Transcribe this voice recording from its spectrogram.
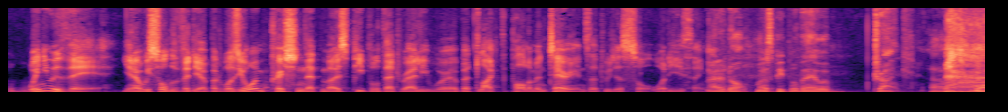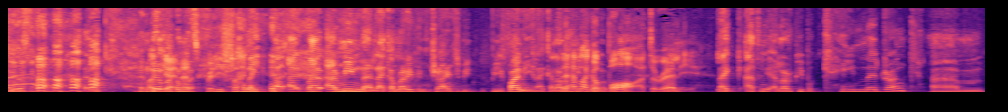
when you were there, you know, we saw the video, but was your impression that most people that rally were a bit like the parliamentarians that we just saw? What do you think? Not at all. Most people there were drunk. Um, like, okay, that's pretty funny. Like, I, I, I, mean that. Like, I'm not even trying to be, be funny. Like, a lot they of had like a bar at the rally. Like, I think a lot of people came there drunk. Um,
